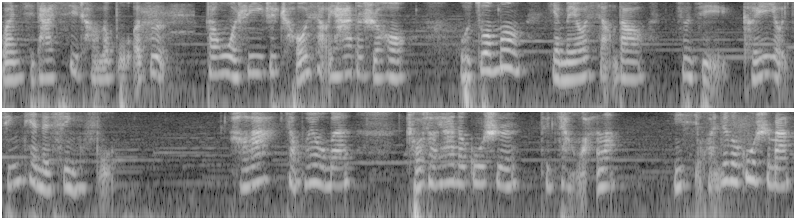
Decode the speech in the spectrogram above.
弯起他细长的脖子。当我是一只丑小鸭的时候。我做梦也没有想到自己可以有今天的幸福。好啦，小朋友们，丑小鸭的故事就讲完了。你喜欢这个故事吗？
